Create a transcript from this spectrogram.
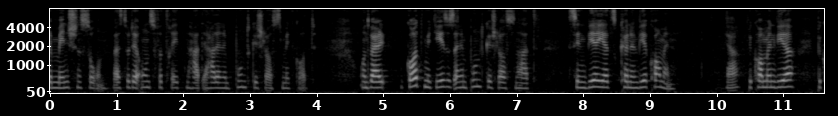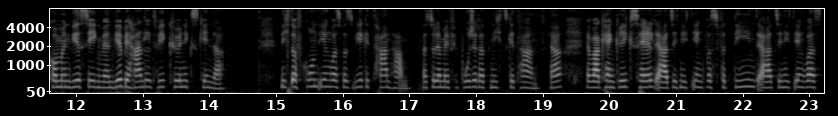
der Menschensohn, weißt du, der uns vertreten hat. Er hat einen Bund geschlossen mit Gott. Und weil Gott mit Jesus einen Bund geschlossen hat, sind wir jetzt, können wir kommen. Ja, bekommen wir, bekommen wir Segen, werden wir behandelt wie Königskinder. Nicht aufgrund irgendwas, was wir getan haben. Weißt du, der Mephibosheth hat nichts getan. Ja? Er war kein Kriegsheld, er hat sich nicht irgendwas verdient, er hat sich nicht irgendwas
